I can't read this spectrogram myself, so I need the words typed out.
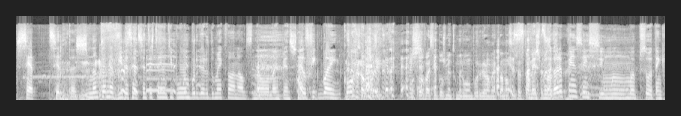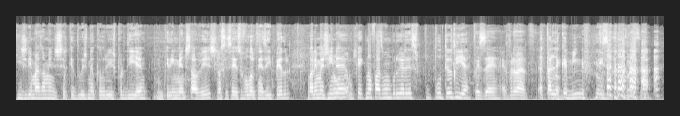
700. Nunca na vida 700 tem um tipo um hambúrguer do McDonald's, não, nem penses Ah, eu nisso. fico bem com A pessoa vai simplesmente comer um hambúrguer ao McDonald's e já está Mas, mas agora pensem se um- uma pessoa tem que ingerir mais ou menos cerca de 2 mil calorias por dia, um bocadinho menos talvez, não sei se é esse o valor que tens aí, Pedro. Agora imagina o que é que não faz um hambúrguer desses pelo teu dia. Pois é, é verdade. Atalha caminho. Assim.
